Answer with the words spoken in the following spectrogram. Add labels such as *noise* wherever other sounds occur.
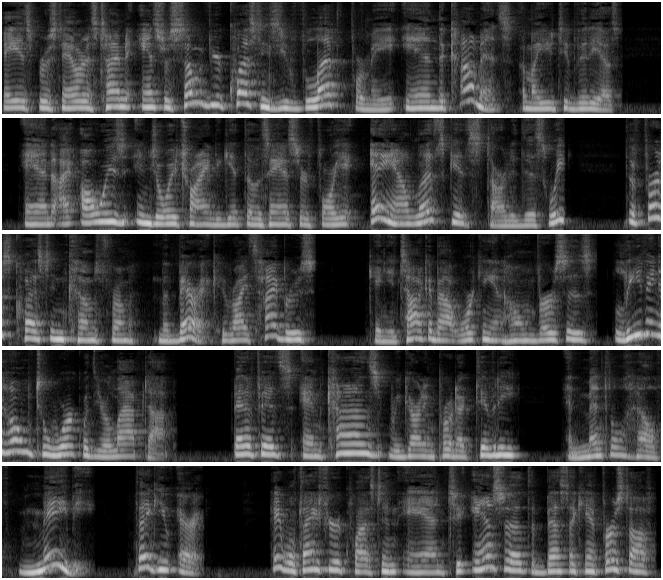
Hey, it's Bruce Naylor. It's time to answer some of your questions you've left for me in the comments of my YouTube videos. And I always enjoy trying to get those answered for you. Anyhow, let's get started this week. The first question comes from Mubarak, who writes Hi, Bruce. Can you talk about working at home versus leaving home to work with your laptop? Benefits and cons regarding productivity and mental health, maybe. Thank you, Eric. Hey, well, thanks for your question. And to answer that the best I can, first off,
